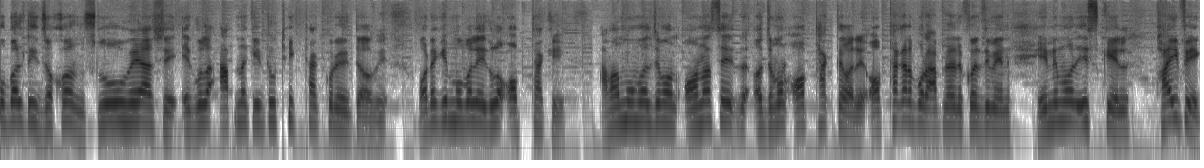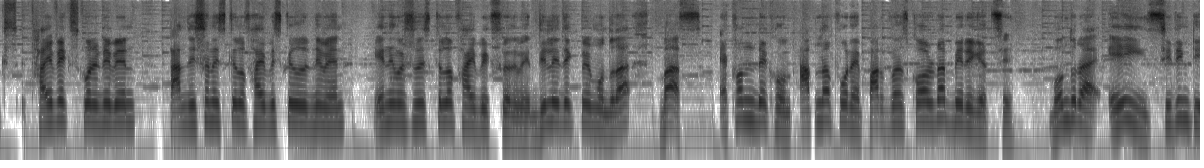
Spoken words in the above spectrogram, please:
মোবাইলটি যখন স্লো হয়ে আসে, এগুলো আপনাকে একটু ঠিকঠাক করে দিতে হবে। অনেকের মোবাইলে এগুলো অফ থাকে। আমার মোবাইল যেমন অন আছে, যেমন অফ থাকতে পারে। অফ থাকার পর আপনারা করে দেবেন এনিমোর scale five x five x করে নেবেন ট্রানজিশন স্কেলও ফাইভ এক্স করে নেবেন অ্যানিমেশন স্কেলও ফাইভ এক্স করে নেবেন। দিলে দেখবেন বন্ধুরা, বাস, এখন দেখুন, আপনার ফোনে পারফরমেন্স কলটা বেড়ে গেছে। বন্ধুরা, এই সিটিংটি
